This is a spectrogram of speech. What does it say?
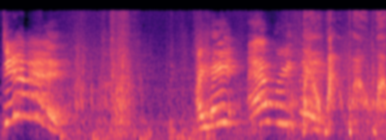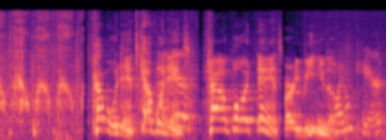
Damn it! I hate everything! Cowboy dance, cowboy dance, your- cowboy dance. I've already beaten you Oh, though. I don't care.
